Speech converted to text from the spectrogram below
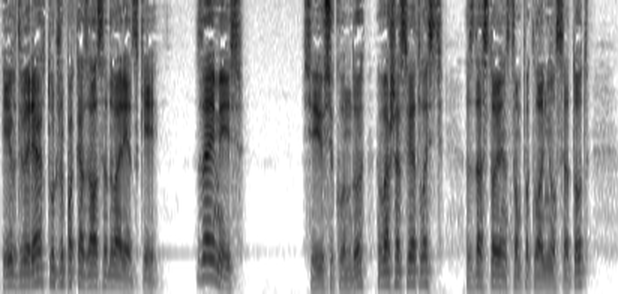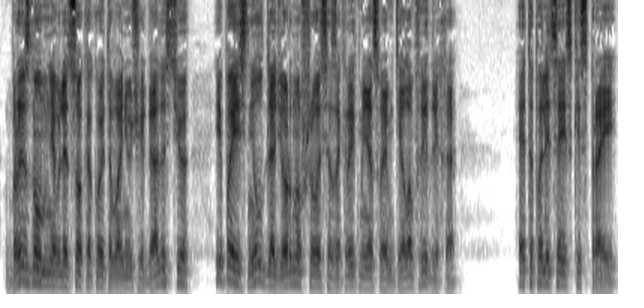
и в дверях тут же показался дворецкий. «Займись». «Сию секунду, ваша светлость», — с достоинством поклонился тот, брызнул мне в лицо какой-то вонючей гадостью и пояснил для дернувшегося закрыть меня своим телом Фридриха. «Это полицейский спрей.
